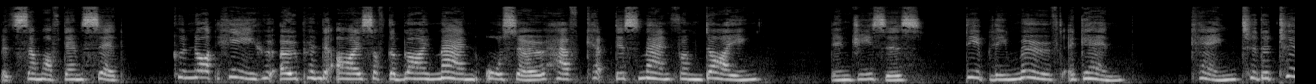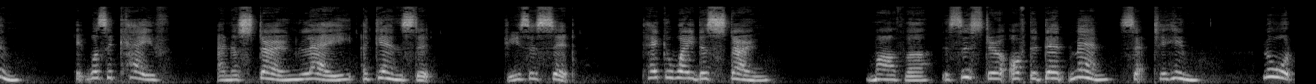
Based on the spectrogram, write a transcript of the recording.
But some of them said, Could not he who opened the eyes of the blind man also have kept this man from dying? Then Jesus, deeply moved again, came to the tomb. It was a cave, and a stone lay against it. Jesus said, Take away the stone. Martha, the sister of the dead man, said to him, Lord,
